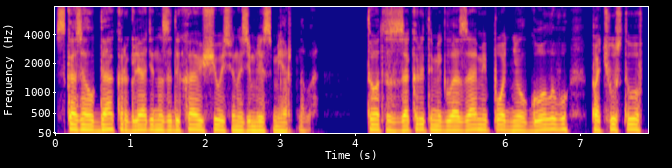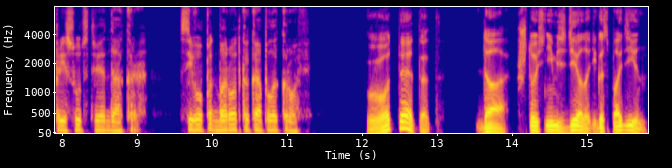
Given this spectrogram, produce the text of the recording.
сказал Дакар, глядя на задыхающегося на земле смертного. Тот с закрытыми глазами поднял голову, почувствовав присутствие Дакара. С его подбородка капала кровь. «Вот этот?» «Да, что с ним сделать, господин?»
